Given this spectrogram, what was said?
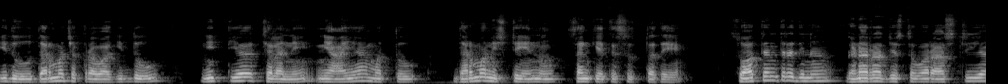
ಇದು ಧರ್ಮಚಕ್ರವಾಗಿದ್ದು, ನಿತ್ಯ ಚಲನೆ, ನ್ಯಾಯ ಮತ್ತು ಧರ್ಮನಿಷ್ಠೆಯನ್ನು ಸಂಕೇತಿಸುತ್ತದೆ. ಸ್ವಾತಂತ್ರ್ಯ ದಿನ ಗಣರಾಜ್ಯೋತ್ಸವ ರಾಷ್ಟ್ರೀಯ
